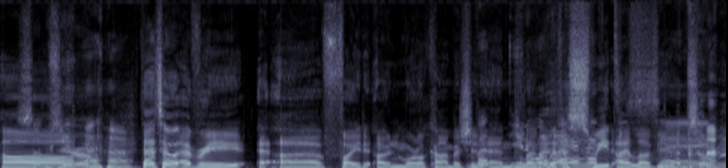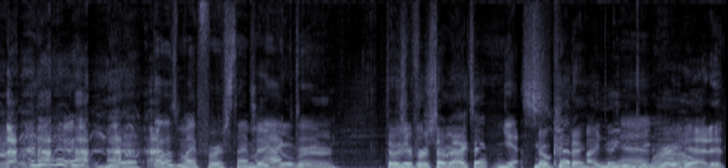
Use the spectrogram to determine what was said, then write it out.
Oh, Sub-Zero. that's how every uh, fight in Mortal Kombat should But end. you know like what? with I a have sweet "I love you." say- I'm sorry. yeah. Yeah. That was my first time Take acting. over, Aaron. That was Yeah, your first time acting? Yes. No kidding. I knew you'd be great Wow. at it.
